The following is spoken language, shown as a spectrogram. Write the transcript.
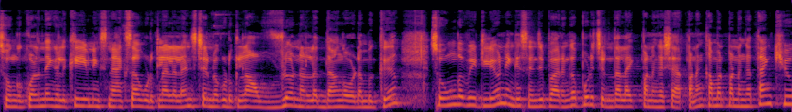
ஸோ உங்கள் குழந்தைங்களுக்கு ஈவினிங் ஸ்நாக்ஸாக கொடுக்கலாம் இல்லை லஞ்ச் டைமில் கொடுக்கலாம். அவ்வளோ நல்லது தாங்க உடம்புக்கு. ஸோ உங்கள் வீட்லேயும் நீங்கள் செஞ்சு பாருங்கள் பிடிச்சிருந்தா லைக் பண்ணுங்கள் ஷேர் பண்ணுங்கள் கமெண்ட் பண்ணுங்கள் தேங்க்யூ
